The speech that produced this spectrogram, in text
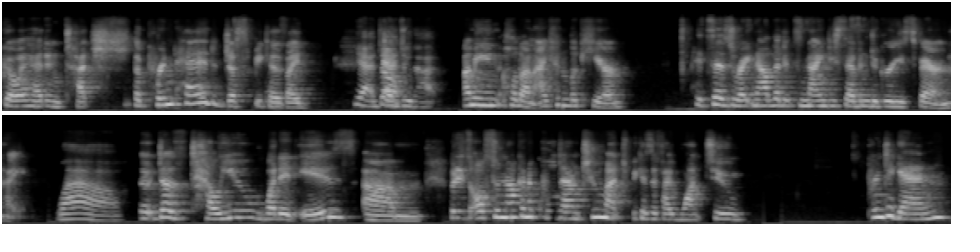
go ahead and touch the print head just because I Yeah, don't Yeah. do that. I mean, hold on, I can look here. It says right now that it's 97 degrees Fahrenheit. Wow. So it does tell you what it is, um, but it's also not going to cool down too much because if I want to print again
